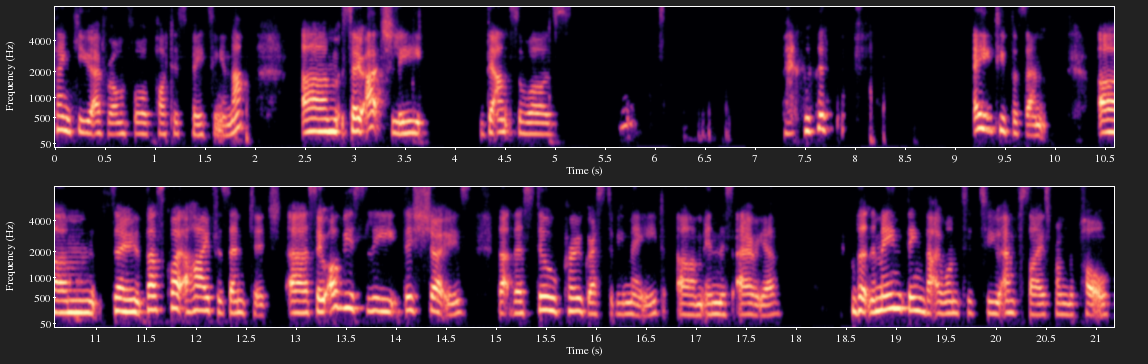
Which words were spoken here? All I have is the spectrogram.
thank you everyone for participating in that. Um, so actually, the answer was 80%. Um, so that's quite a high percentage. Uh, so obviously, this shows that there's still progress to be made um, in this area. But the main thing that I wanted to emphasize from the poll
